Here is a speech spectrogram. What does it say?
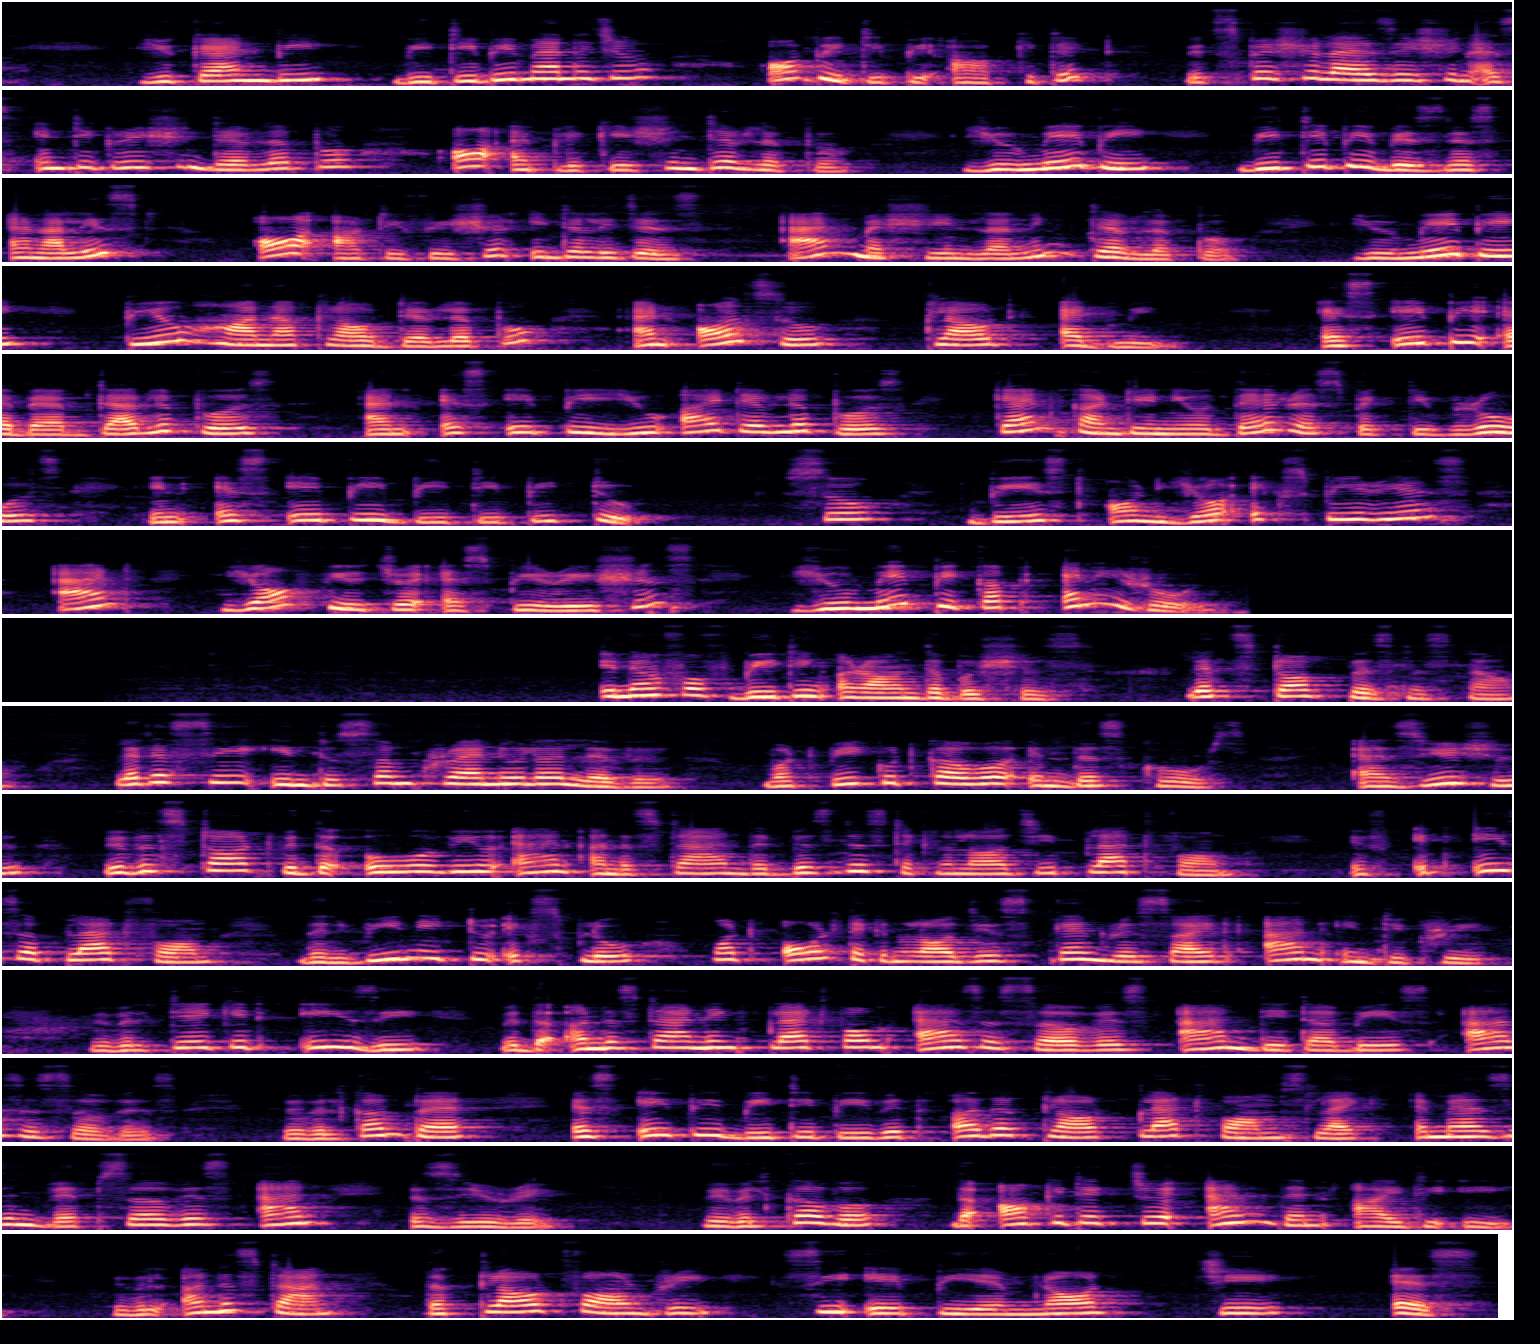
You can be BTP manager or BTP architect with specialization as integration developer or application developer. You may be BTP business analyst or artificial intelligence and machine learning developer. You may be pure HANA cloud developer and also cloud admin. SAP ABAP developers and SAP UI developers can continue their respective roles in SAP BTP too. So based on your experience and your future aspirations, you may pick up any role. Enough of beating around the bushes. Let's talk business now. Let us see into some granular level what we could cover in this course. As usual, we will start with the overview and understand the business technology platform. If it is a platform, then we need to explore what all technologies can reside and integrate. We will take it easy with the understanding platform as a service and database as a service. We will compare SAP BTP with other cloud platforms like Amazon Web Service and Azure. We will cover the architecture and then IDE. We will understand the Cloud Foundry CAPM Node JS,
